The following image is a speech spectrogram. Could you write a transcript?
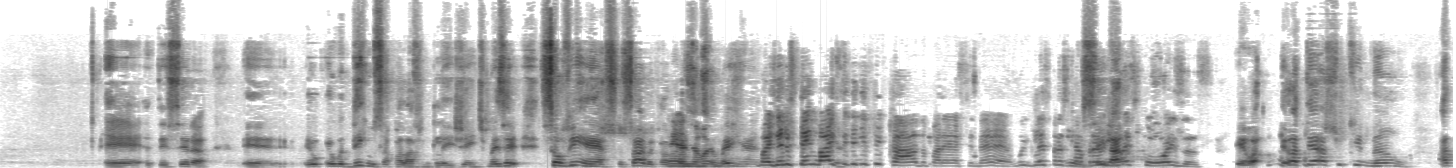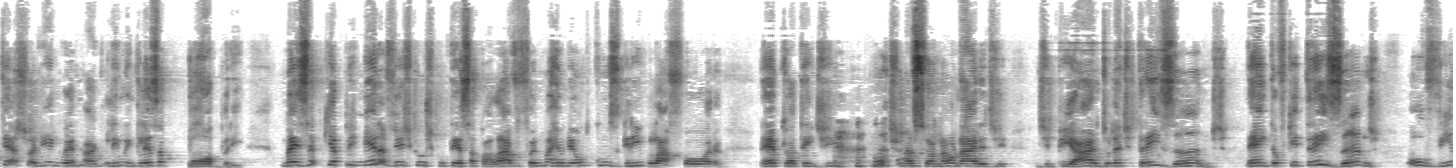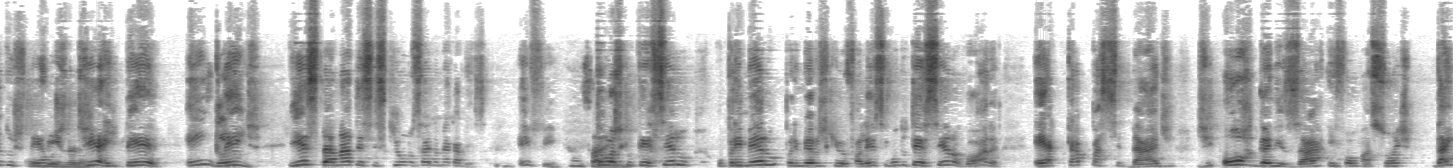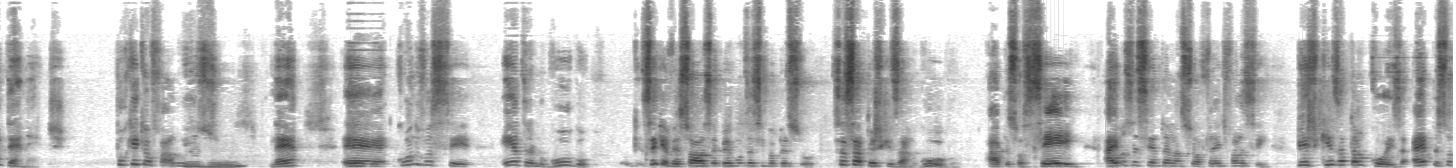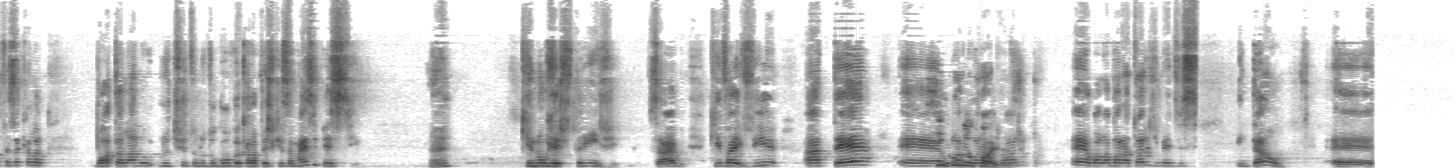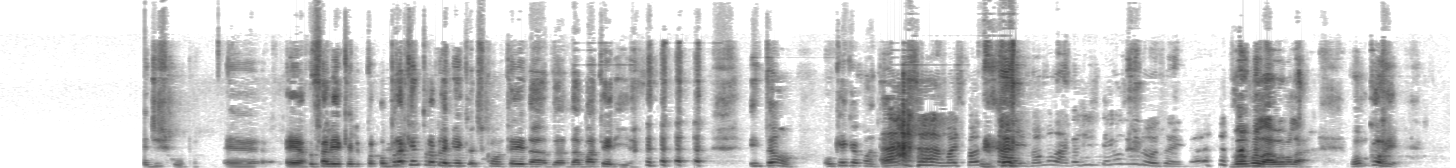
é, terceira é, eu, eu, odeio usar a palavra em inglês, gente, mas é, só vem essa, sabe? Aquela é, não, vem, mas eles têm mais é. significado, parece, né? O inglês parece que abrange mais coisas. Eu, eu até acho que não. Até acho a língua, a língua inglesa pobre. Mas é porque a primeira vez que eu escutei essa palavra foi numa reunião com os gringos lá fora. Né? Porque eu atendi multinacional na área de, de PR durante três anos. Né? Então, eu fiquei três anos ouvindo os termos ouvindo, né? de RP em inglês. E esse danado, esse skill não sai da minha cabeça. Enfim. Então, eu acho que o terceiro, o primeiro, primeiro skill eu falei, o segundo, o terceiro agora é a capacidade de organizar informações da internet. Por que, que eu falo isso? Uhum. Né? É, quando você entra no Google, você quer ver só? Você pergunta assim para a pessoa: Você sabe pesquisar no Google? Aí a pessoa, sei. Aí você senta na sua frente e fala assim: pesquisa tal coisa. Aí a pessoa fez aquela. Bota lá no, no título do Google aquela pesquisa mais imbecil né? que não restringe, sabe? Que vai vir até. É, 5 mil coisas. É, o laboratório de medicina. Então, é... desculpa. É, é, eu falei aquele, por aquele probleminha que eu te contei da, da, da bateria. então, o que que acontece? Ah, mas quando sai? Vamos lá, que a gente tem uns minutos ainda. vamos lá, vamos lá. Vamos correr.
